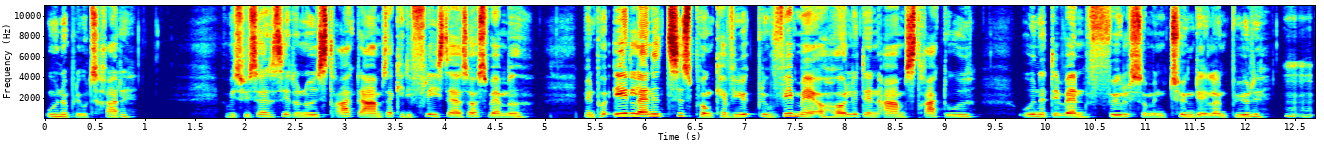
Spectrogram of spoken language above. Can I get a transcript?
uden at blive trætte. Og hvis vi så sætter noget i strakt arm, så kan de fleste af os også være med. Men på et eller andet tidspunkt kan vi jo ikke blive ved med at holde den arm strakt ude, uden at det vand føles som en tyngde eller en byrde. Mm-hmm.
